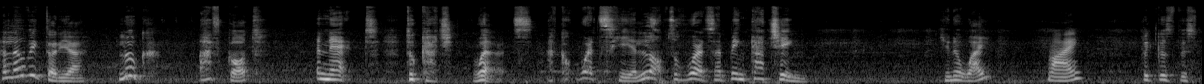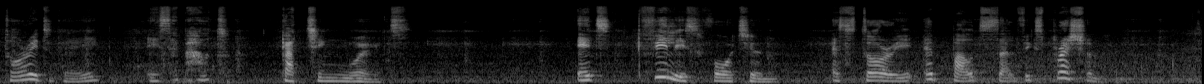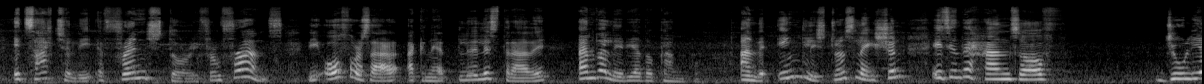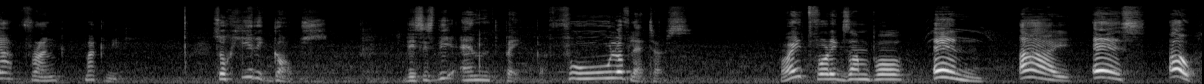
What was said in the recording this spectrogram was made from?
Hello, Victoria. Look, I've got a net to catch words. I've got words here, lots of words I've been catching. You know why? Why? Because the story today is about catching words. It's Phileas Fortune, a story about self expression. It's actually a French story from France. The authors are Agnès Lestrade and Valeria Docampo. And the English translation is in the hands of Julia Frank McNeil. So here it goes. This is the end paper, full of letters. Right? For example, N, I, S, O.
